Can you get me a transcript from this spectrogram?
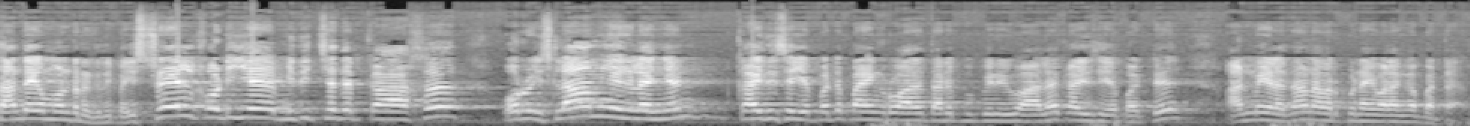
சந்தேகம் ஒன்று இருக்குது. இப்ப இஸ்ரேல் கொடியை மிதிச்சதற்காக ஒரு இஸ்லாமிய இளைஞன் கைது செய்யப்பட்டு பயங்கரவாத தடுப்பு பிரிவால கைது செய்யப்பட்டு அண்மையில தான் அவர் பிணை வழங்கப்பட்டார்.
